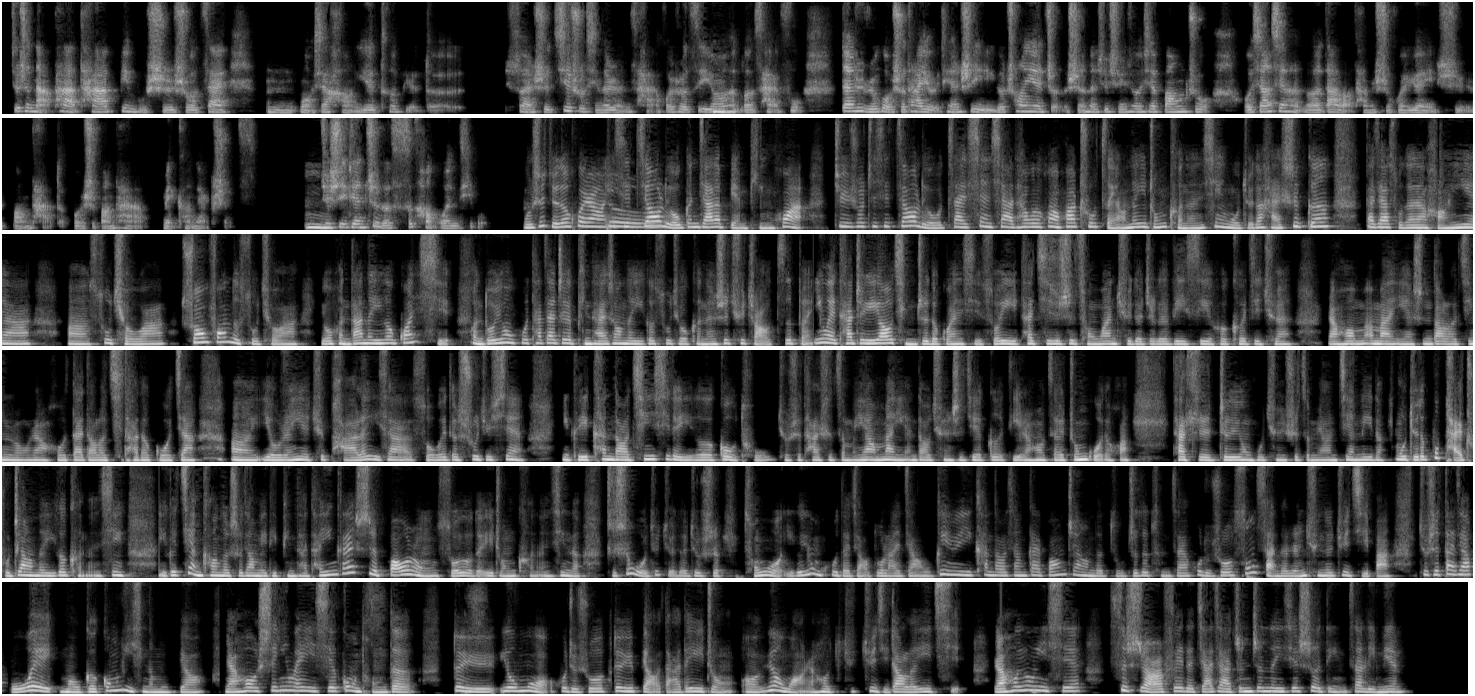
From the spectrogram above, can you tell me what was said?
就是哪怕他并不是说在嗯某些行业特别的。算是技术型的人才，或者说自己拥有很多财富，但是如果说他有一天是以一个创业者的身份去寻求一些帮助，我相信很多的大佬他们是会愿意去帮他的，或者是帮他 make connections。嗯，这是一件值得思考的问题。我是觉得会让一些交流更加的扁平化。至于说这些交流在线下它会焕发出怎样的一种可能性，我觉得还是跟大家所在的行业啊。啊，诉求啊，双方的诉求啊，有很大的一个关系。很多用户他在这个平台上的一个诉求，可能是去找资本，因为他这个邀请制的关系，所以他其实是从湾区的这个 VC 和科技圈，然后慢慢延伸到了金融，然后带到了其他的国家。嗯，有人也去爬了一下所谓的数据线，你可以看到清晰的一个构图，就是它是怎么样蔓延到全世界各地。然后在中国的话，它是这个用户群是怎么样建立的？我觉得不排除这样的一个可能性。一个健康的社交媒体平台，它应该是包容所有的一种可能性的。只是我就觉得，就是从我一个用户的角度来讲，我更愿意看到像丐帮这样的组织的存在，或者说松散的人群的聚集吧。就是大家不为某个功利性的目标，然后是因为一些共同的对于幽默或者说对于表达的一种呃愿望，然后聚聚集到了一起，然后用一些似是而非的假假真真的一些设定在里面。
